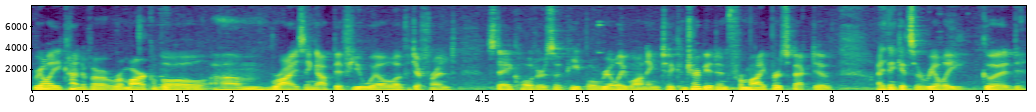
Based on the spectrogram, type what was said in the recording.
really kind of a remarkable um, rising up, if you will, of different stakeholders, of people really wanting to contribute. And from my perspective, I think it's a really good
